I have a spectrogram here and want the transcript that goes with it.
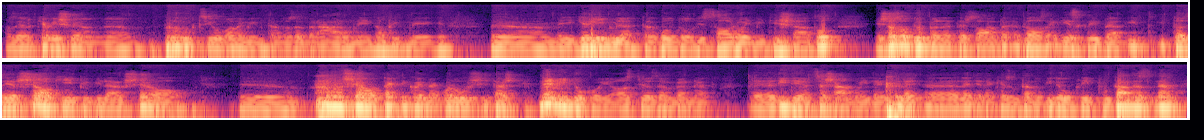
Azért kevés olyan produkció van, ami után az ember három-négy napig még, még rémülettel gondol vissza arra, hogy mit is látott. És az a döbbenetes ebbe az egész klipben, itt, itt azért se a képi világ, se a, se a technikai megvalósítás nem indokolja azt, hogy az embernek lidérces álmai le, le, legyenek ezután a videóklip után. Ez nem,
